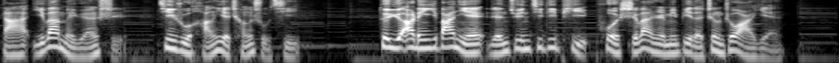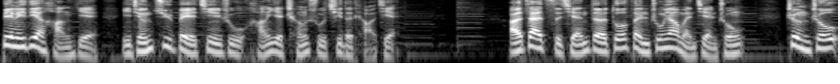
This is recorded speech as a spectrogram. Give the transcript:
达一万美元时，进入行业成熟期。对于二零一八年人均 GDP 破十万人民币的郑州而言，便利店行业已经具备进入行业成熟期的条件。而在此前的多份中央文件中，郑州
